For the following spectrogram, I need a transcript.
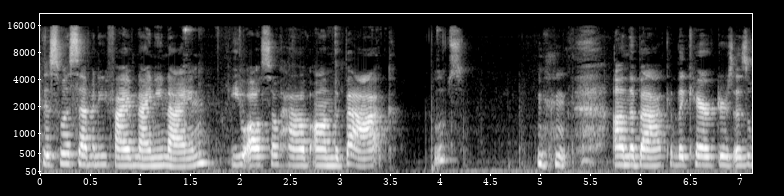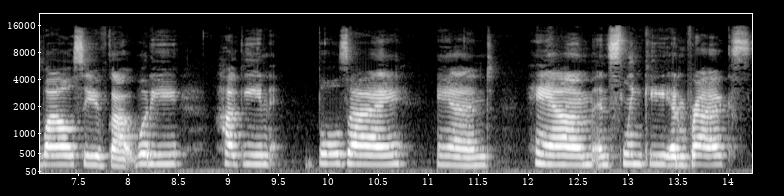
This was $75.99. You also have on the back, oops, on the back the characters as well. So you've got Woody hugging Bullseye and Ham and Slinky and Rex.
